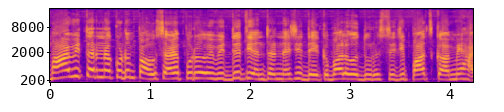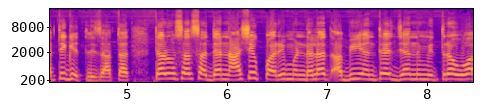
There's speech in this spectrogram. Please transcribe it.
महावितरणाकडून पावसाळ्यापूर्व विद्युत यंत्रणेची देखभाल व दुरुस्तीची पाच कामे हाती घेतली जातात. त्यानुसार सध्या नाशिक परिमंडलात अभियंते जनमित्र व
